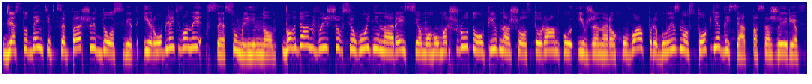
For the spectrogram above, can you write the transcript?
Для студентів це перший досвід, і роблять вони все сумлінно. Богдан вийшов сьогодні на рейс сьомого маршруту у пів на шосту ранку і вже нарахував приблизно 150 пасажирів.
